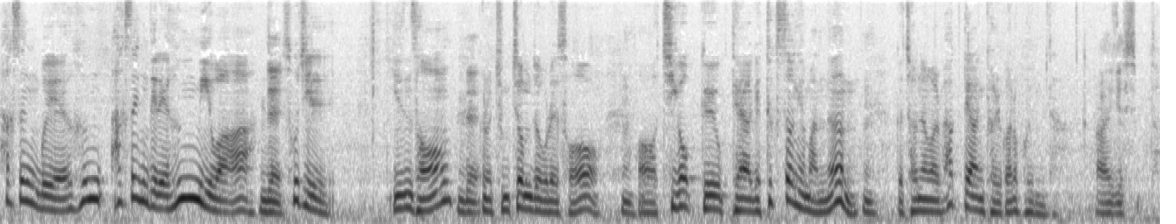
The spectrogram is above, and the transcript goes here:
학생부의 흥, 학생들의 흥미와 네. 소질, 인성 네. 그런 중점적으로 해서 음. 어, 직업교육 대학의 특성에 맞는 그 전형을 확대한 결과를 보입니다. 알겠습니다.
